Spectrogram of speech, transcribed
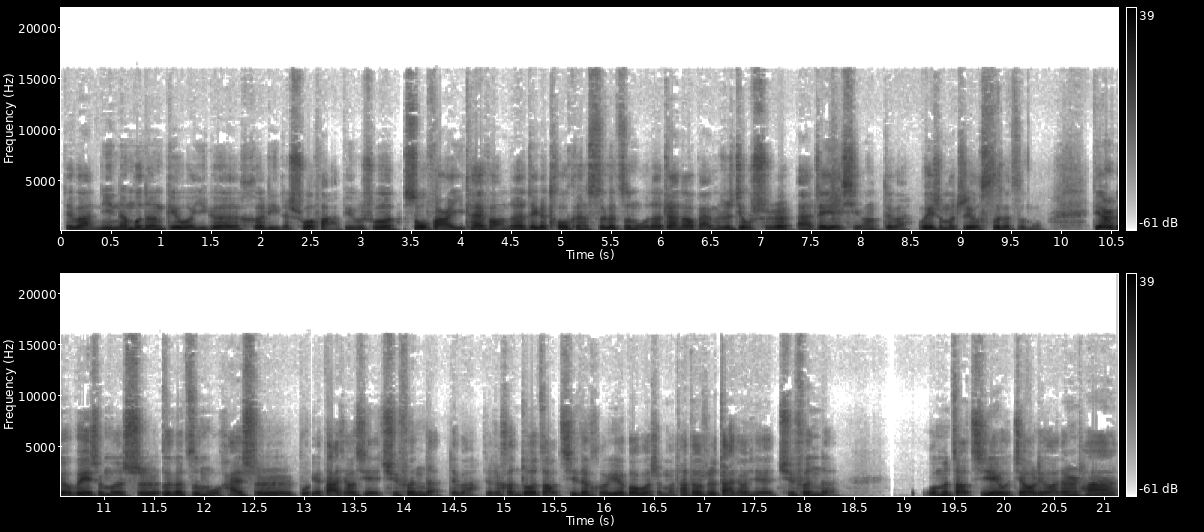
对吧？你能不能给我一个合理的说法？比如说，so far 以太坊的这个 token 四个字母的占到百分之九十啊，这也行，对吧？为什么只有四个字母？第二个，为什么是四个字母还是不给大小写区分的？对吧？就是很多早期的合约，包括什么，它都是大小写区分的。我们早期也有交流啊，但是它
